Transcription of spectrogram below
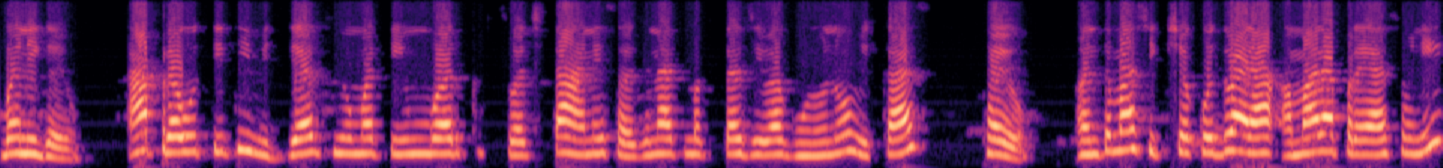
બની ગયો. આ પ્રવૃત્તિથી વિદ્યાર્થીઓમાં ટીમ વર્ક સ્વચ્છતા અને સર્જનાત્મકતા જેવા ગુણોનો વિકાસ થયો. અંતમાં શિક્ષકો દ્વારા અમારા પ્રયાસોની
